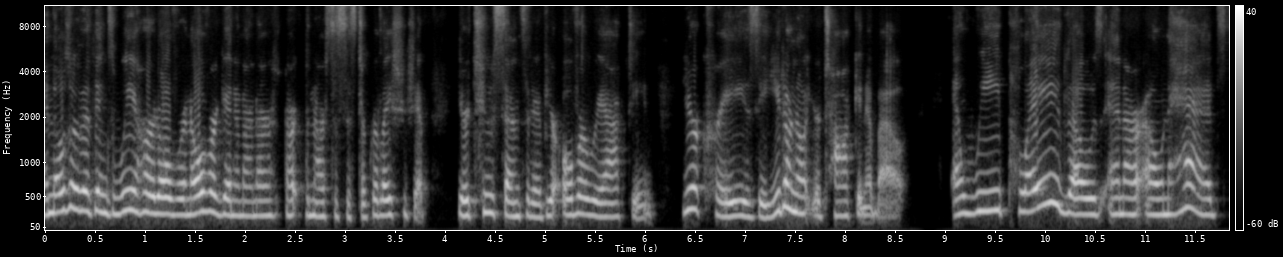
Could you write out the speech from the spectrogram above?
And those are the things we heard over and over again in our, nar- narcissistic relationship. You're too sensitive. You're overreacting. You're crazy. You don't know what you're talking about. And we play those in our own heads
